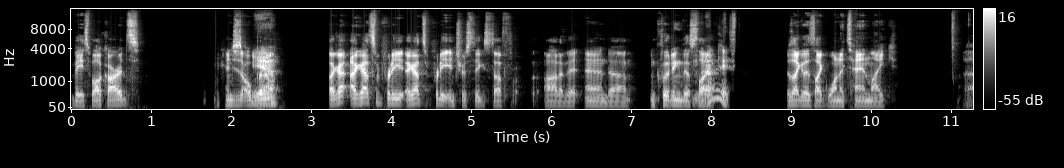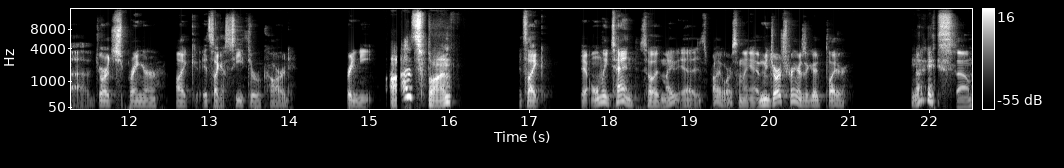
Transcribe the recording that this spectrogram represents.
baseball cards and just open yeah. them. I got I got some pretty I got some pretty interesting stuff out of it, and um, including this like nice. there's like this like one of ten like uh George Springer like it's like a see through card. Pretty neat. Oh, that's fun. It's like yeah, only ten, so it might yeah, it's probably worth something. I mean, George Springer's a good player. Nice. So,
